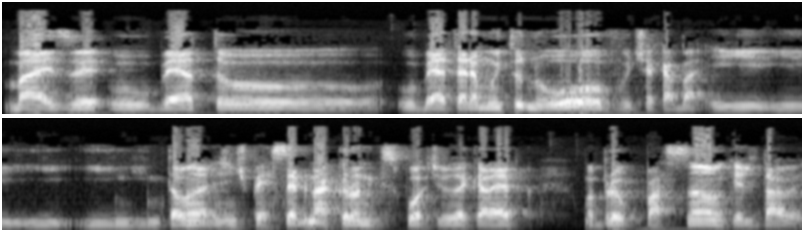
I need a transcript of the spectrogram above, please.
Mas eh, o Beto, o Beto era muito novo, tinha acabado, e, e, e, então a gente percebe na crônica esportiva daquela época uma preocupação que ele estava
